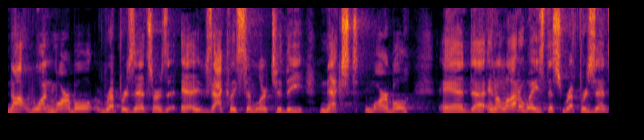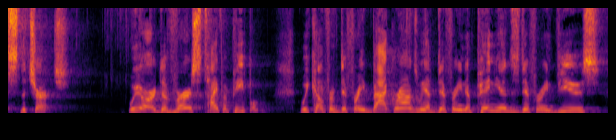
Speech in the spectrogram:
Not one marble represents or is exactly similar to the next marble. And uh, in a lot of ways, this represents the church. We are a diverse type of people. We come from differing backgrounds. We have differing opinions, differing views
